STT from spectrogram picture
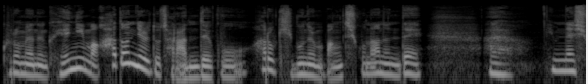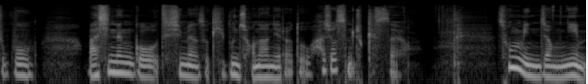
그러면은 괜히 막 하던 일도 잘 안 되고 하루 기분을 망치곤 하는데, 아휴, 힘내시고 맛있는 거 드시면서 기분 전환이라도 하셨으면 좋겠어요. 송민정님,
